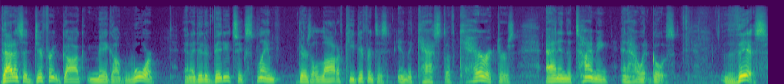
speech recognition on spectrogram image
That is a different Gog Magog war, and I did a video to explain there's a lot of key differences in the cast of characters and in the timing and how it goes. This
